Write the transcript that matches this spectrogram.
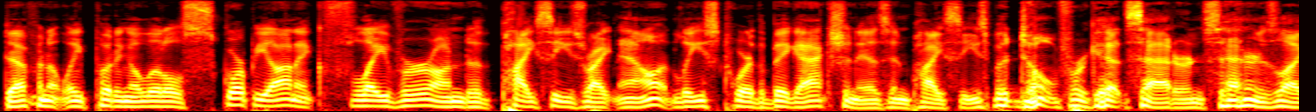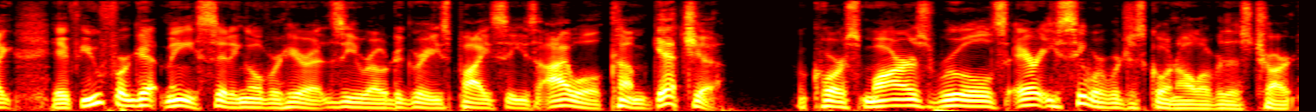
definitely putting a little scorpionic flavor onto Pisces right now, at least where the big action is in Pisces. But don't forget Saturn. Saturn is like, if you forget me sitting over here at zero degrees Pisces, I will come get you. Of course, Mars rules Aries. You see where we're just going all over this chart.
